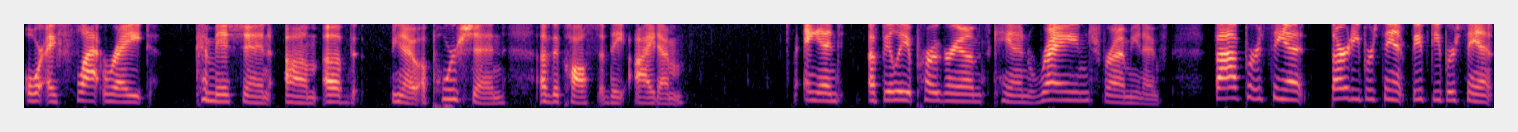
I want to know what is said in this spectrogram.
or a flat rate commission um, of you know a portion of the cost of the item. And affiliate programs can range from you know 5% 30% 50%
